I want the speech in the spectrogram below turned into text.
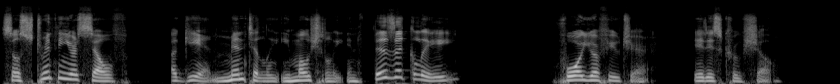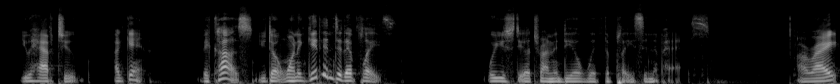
So strengthen yourself again, mentally, emotionally, and physically for your future. It is crucial. You have to, again, because you don't want to get into that place. where you're still trying to deal with the place in the past. All right?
